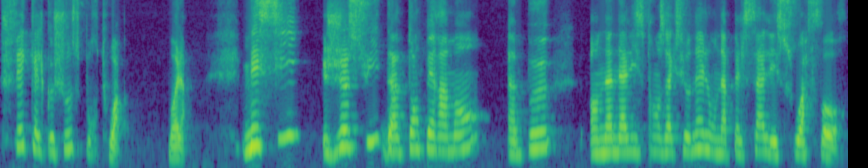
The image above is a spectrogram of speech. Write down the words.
Fais quelque chose pour toi. Voilà. Mais si je suis d'un tempérament un peu en analyse transactionnelle, on appelle ça les soi forts.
